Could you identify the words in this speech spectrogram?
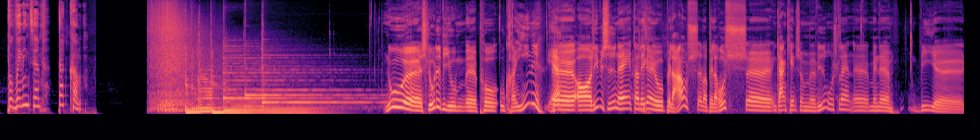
på winningtemp.com. Nu øh, sluttede vi jo øh, på Ukraine, Ja. øh, og lige ved siden af, der ligger jo Belarus, eller Belarus, øh, engang kendt som øh, Hvide Rusland, øh, men øh, vi, øh,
